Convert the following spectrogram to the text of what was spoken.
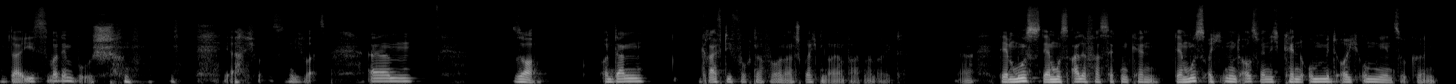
Da ist was im Busch. ja, ich weiß, ich weiß. Ähm, so, und dann greift die Frucht nach vorne an, sprecht mit eurem Partner direkt. Ja, der muss, der muss alle Facetten kennen. Der muss euch in- und auswendig kennen, um mit euch umgehen zu können.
